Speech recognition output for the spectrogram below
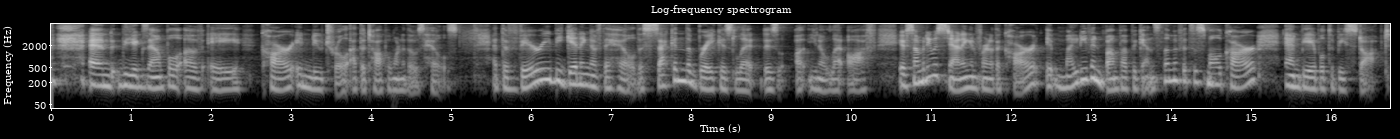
and the example of a car in neutral at the top of one of those hills. At the very beginning of the hill, the second the brake is lit is uh, you know let off. If somebody was standing in front of the car, it might even bump up against them if it's a small car and be able to be stopped.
